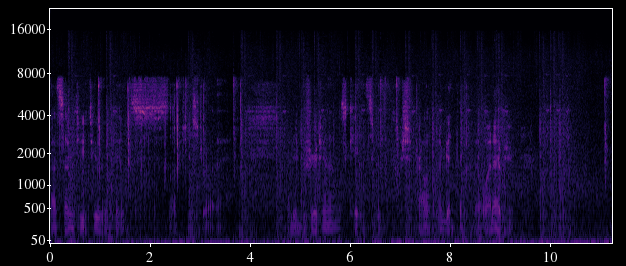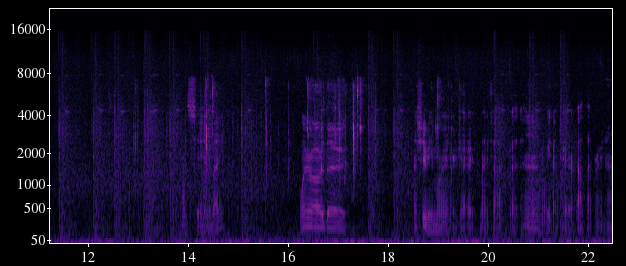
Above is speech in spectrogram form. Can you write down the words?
Got 72 kids left to destroy. I did refer to them as kids, but which is probably not a good thing, but whatever. I don't see anybody. Where are they? I should be more energetic when I talk, but uh, we don't care about that right now.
